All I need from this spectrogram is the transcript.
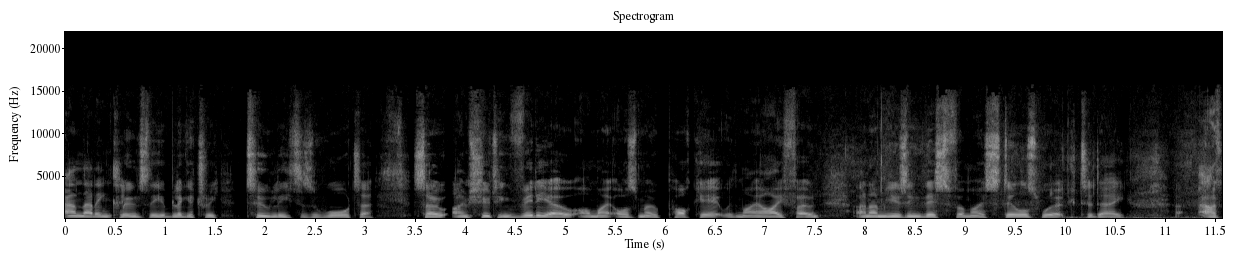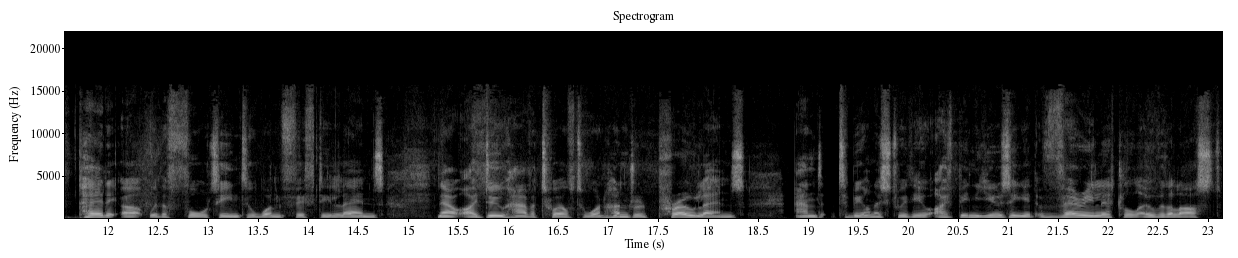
and that includes the obligatory two litres of water. So I'm shooting video on my Osmo Pocket with my iPhone and I'm using this for my stills work today. I've paired it up with a 14 to 150 lens. Now I do have a 12 to 100 Pro lens and to be honest with you, I've been using it very little over the last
